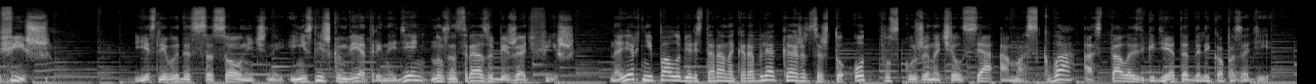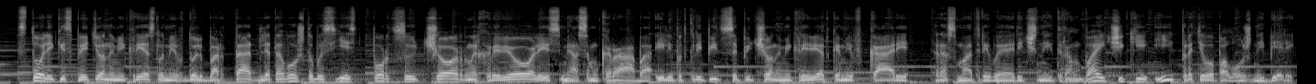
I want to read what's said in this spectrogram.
Фиш. Если выдастся солнечный и не слишком ветреный день, нужно сразу бежать в Фиш – на верхней палубе ресторана корабля кажется, что отпуск уже начался, а Москва осталась где-то далеко позади. Столики с плетеными креслами вдоль борта для того, чтобы съесть порцию черных равиолей с мясом краба или подкрепиться печеными креветками в каре, рассматривая речные трамвайчики и противоположный берег.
